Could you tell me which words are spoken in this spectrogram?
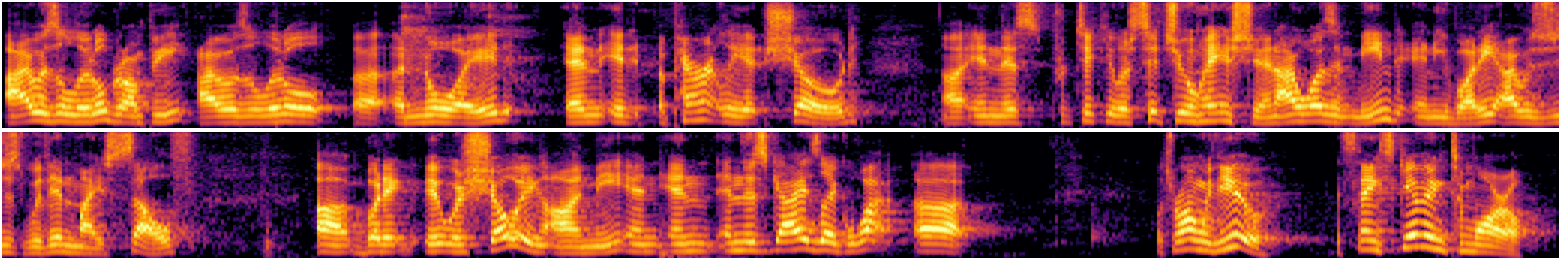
I was a little grumpy, I was a little uh, annoyed, and it apparently it showed uh, in this particular situation. I wasn't mean to anybody, I was just within myself. Uh, but it, it was showing on me, and, and, and this guy's like, what, uh, What's wrong with you? It's Thanksgiving tomorrow.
